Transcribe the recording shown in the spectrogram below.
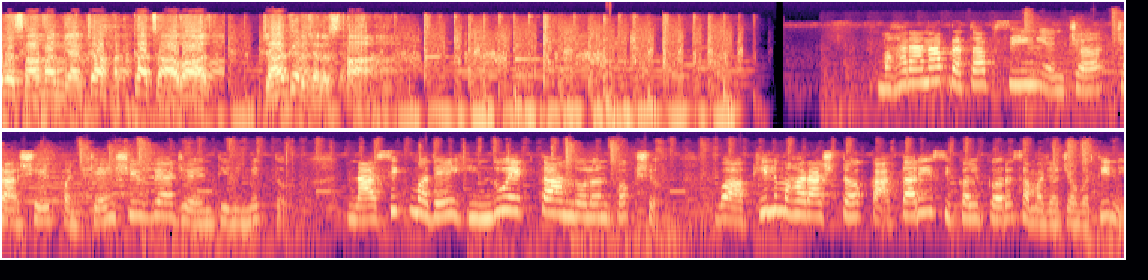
सर्वसामान्यांच्या हक्काचा आवाज जागर जनस्थान. महाराणा प्रताप सिंग यांच्या चारशे पंच्याऐंशीव्या जयंतीनिमित्त नाशिकमध्ये हिंदू एकता आंदोलन पक्ष व अखिल महाराष्ट्र कातारी सिकलकर समाजाच्या वतीने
